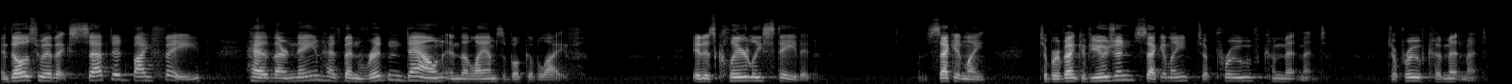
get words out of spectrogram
And those who have accepted by faith have, their name has been written down in the Lamb's book of life. It is clearly stated. Secondly, to prevent confusion. Secondly, to prove commitment. To prove commitment.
